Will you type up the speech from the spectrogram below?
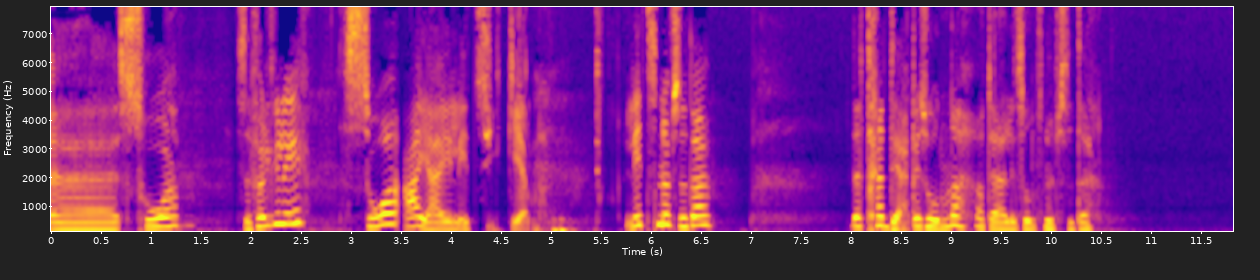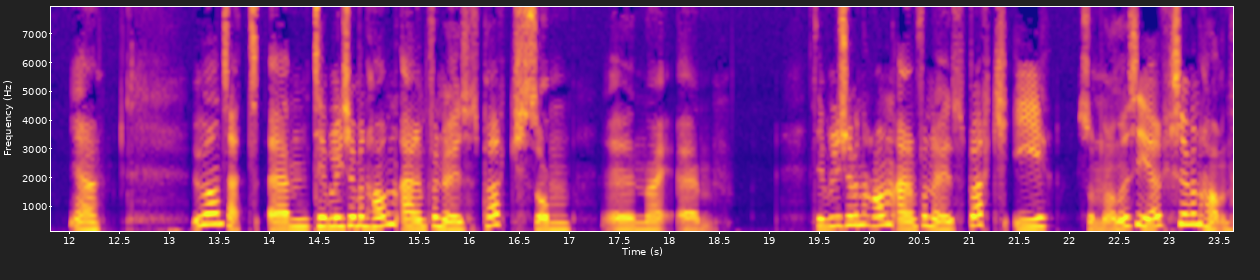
øh, så Selvfølgelig så er jeg litt syk igjen. Litt snufsete. Det er tredje episoden, da, at jeg er litt sånn snufsete. Ja. Uansett. Um, Tivoli København er en fornøyelsespark som uh, Nei. Um, Tivoli København er en fornøyelsespark i, som navnet sier, København.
